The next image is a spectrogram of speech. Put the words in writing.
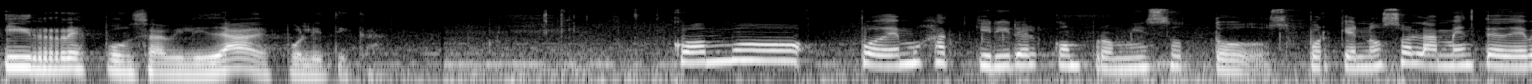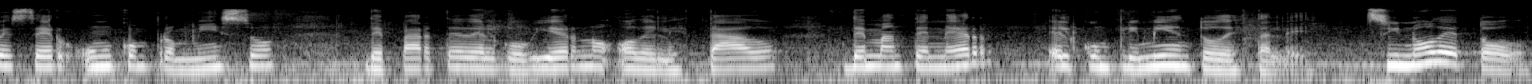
y responsabilidades políticas. ¿Cómo podemos adquirir el compromiso todos, porque no solamente debe ser un compromiso de parte del gobierno o del Estado de mantener el cumplimiento de esta ley, sino de todos,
